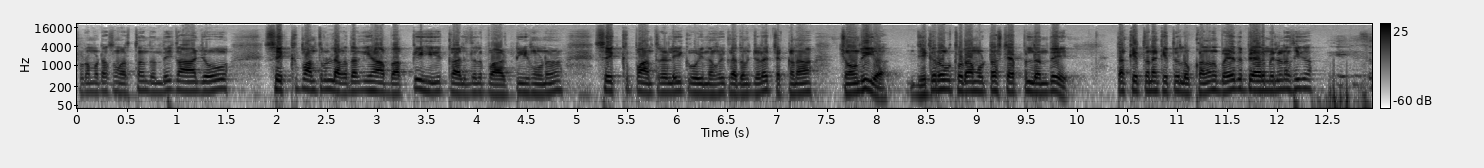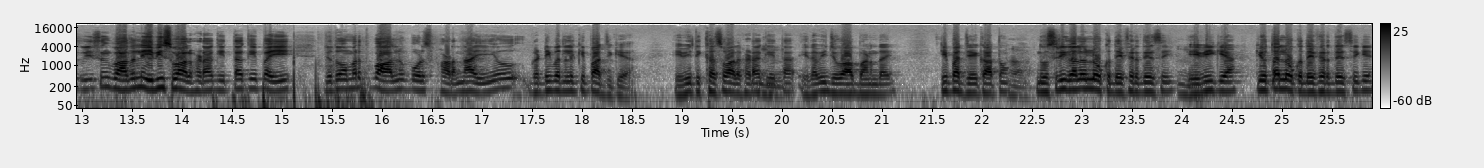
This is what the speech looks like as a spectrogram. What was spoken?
ਥੋੜਾ ਮੋਟਾ ਸਮਰਥਨ ਦਿੰਦੇ ਤਾਂ ਜੋ ਸਿੱਖ ਪੰਥ ਨੂੰ ਲੱਗਦਾ ਕਿ ਹਾਂ ਬਾਕੀ ਹੀ ਅਕਾਲੀ ਦਲ ਪਾਰਟੀ ਹੁਣ ਸਿੱਖ ਪੰਥ ਦੇ ਲਈ ਕੋਈ ਨਾ ਕੋਈ ਕਦਮ ਜਿਹੜਾ ਚੱਕਣਾ ਚਾਹੁੰਦੀ ਆ। ਜੇਕਰ ਉਹ ਥੋੜਾ ਮੋਟਾ ਸਟੈਪ ਲੈਂਦੇ ਤਾਂ ਕਿਤੇ ਨਾ ਕਿਤੇ ਲੋਕਾਂ ਨੂੰ ਬਹਿਦ ਪਿਆਰ ਮਿਲਣਾ ਸੀਗਾ। ਇੱਥੇ ਸੁਖਬੀਰ ਸਿੰਘ ਬਾਦਲ ਨੇ ਇਹ ਵੀ ਸਵਾਲ ਖੜਾ ਕੀਤਾ ਕਿ ਭਾਈ ਜਦੋਂ ਅਮਰਤਪਾਲ ਨੂੰ ਪੁਲਿਸ ਫੜਨ ਆਈ ਉਹ ਗੱਡੀ ਬਦਲ ਕੇ ਭੱਜ ਗਿਆ। ਇਹ ਵੀ ਤਿੱਖਾ ਸਵਾਲ ਖੜਾ ਕੀਤਾ ਇਹਦਾ ਵੀ ਜਵਾਬ ਬਣਦਾ ਹੈ ਕਿ ਭੱਜੇ ਕਾਤੋਂ। ਦੂਸਰੀ ਗੱਲ ਉਹ ਲੁਕਦੇ ਫਿਰਦੇ ਸੀ। ਇਹ ਵੀ ਕਿਹਾ ਕਿ ਉਹ ਤਾਂ ਲੁਕਦੇ ਫਿਰਦੇ ਸੀਗੇ।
